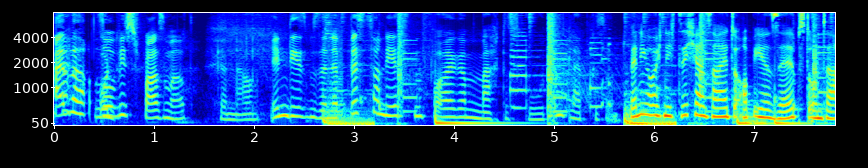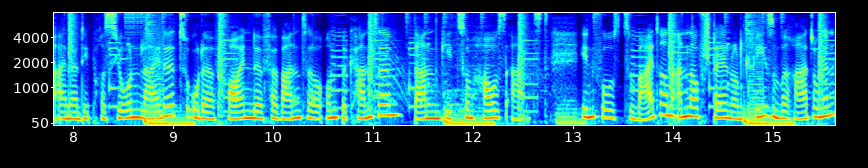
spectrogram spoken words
Einfach so, wie es Spaß macht. Genau. In diesem Sinne, bis zur nächsten Folge. Macht es gut und bleibt gesund. Wenn ihr euch nicht sicher seid, ob ihr selbst unter einer Depression leidet oder Freunde, Verwandte und Bekannte, dann geht zum Hausarzt. Infos zu weiteren Anlaufstellen und Krisenberatungen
